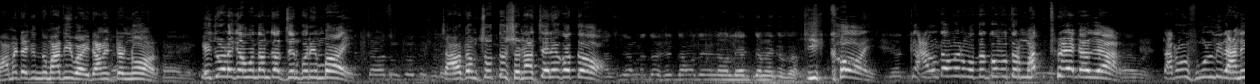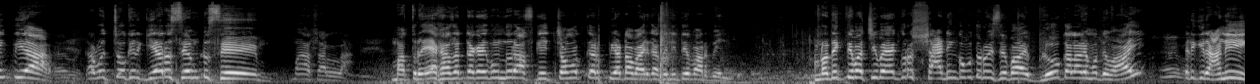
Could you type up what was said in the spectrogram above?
বামেটা কিন্তু মাদি ভাই ডানেরটা নর। হ্যাঁ এই জোড়া কেমন দাম চাচ্ছেন করিম ভাই? চাওয়া দাম চোদ্দশো। টাকা চা দাম চোদ্দশো না চাইলে কত? কি কয়? কালদমের মতো কবুতর মাত্র এক হাজার। হ্যাঁ তারপর ফুললি রানিং পিয়ার। হ্যাঁ। তারপর চোখের গিয়ারও সেম টু সেম মাশাল্লাহ। মাত্র এক হাজার টাকায় বন্ধুরা আজকে চমৎকার পিয়াটা ভাইয়ের কাছে নিতে পারবেন। আমরা দেখতে পাচ্ছি ভাই একদম শার্টিং কবুতর রয়েছে ভাই ব্লু কালারের মধ্যে ভাই। হ্যাঁ এটা কি রানিং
